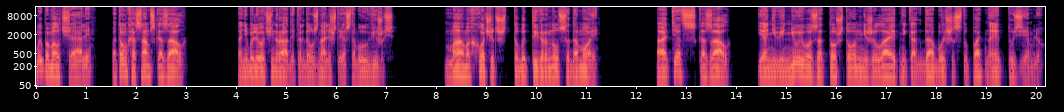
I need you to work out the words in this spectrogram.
Мы помолчали. Потом Хасам сказал. Они были очень рады, когда узнали, что я с тобой увижусь. «Мама хочет, чтобы ты вернулся домой». А отец сказал, я не виню его за то, что он не желает никогда больше ступать на эту землю.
